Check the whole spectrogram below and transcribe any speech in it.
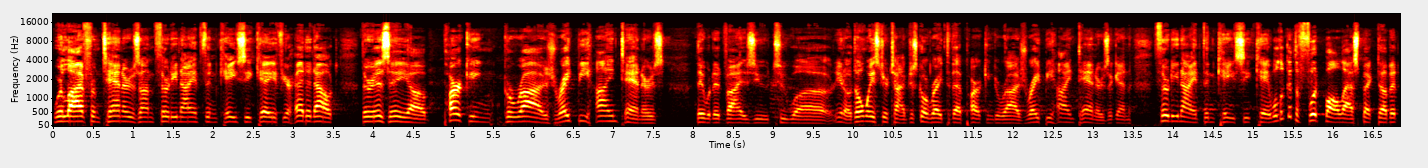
We're live from Tanner's on 39th and KCK. If you're headed out, there is a uh, parking garage right behind Tanner's. They would advise you to, uh, you know, don't waste your time. Just go right to that parking garage right behind Tanner's. Again, 39th and KCK. We'll look at the football aspect of it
